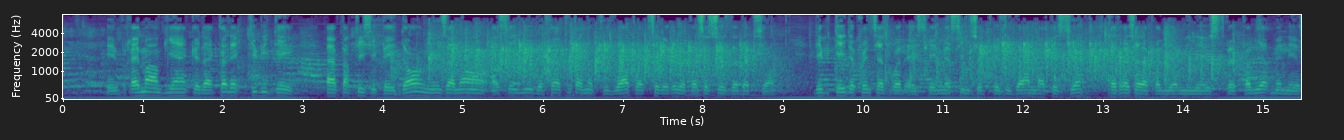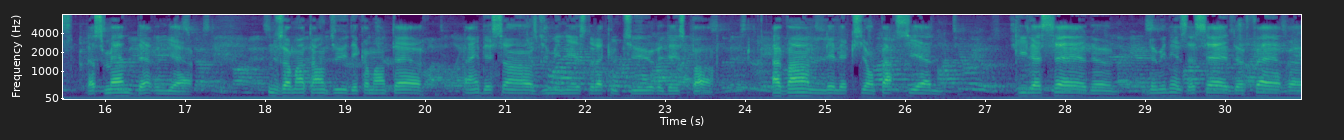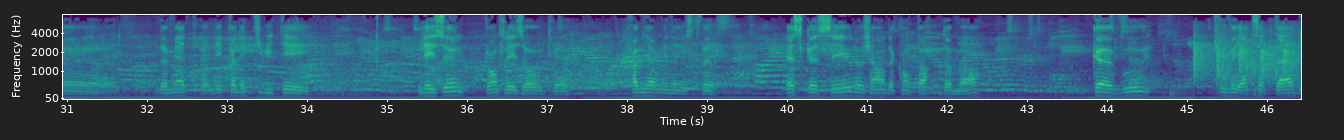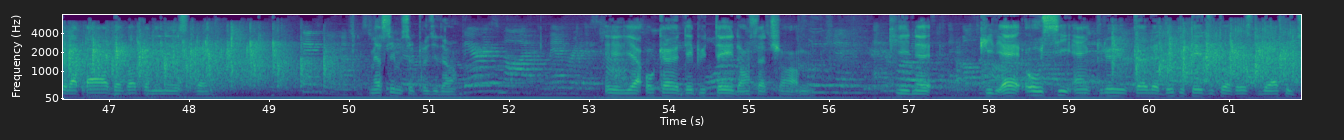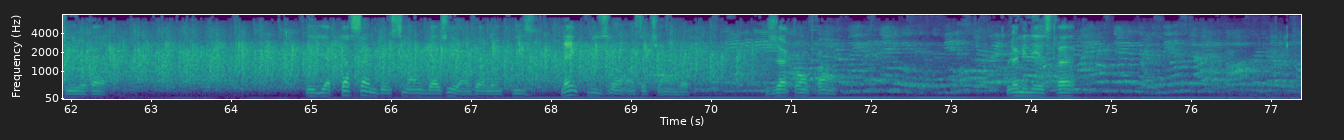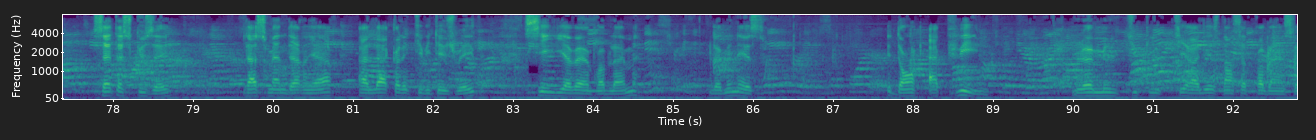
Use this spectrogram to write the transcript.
vraiment bien que la collectivité a participé. Donc, nous allons essayer de faire tout en notre pouvoir pour accélérer le processus d'adoption. Député de Prince Edward Estrie, merci, Monsieur le Président. Ma question s'adresse à la Première ministre. Première ministre, la semaine dernière, nous avons entendu des commentaires indécents du ministre de la Culture et des Sports avant l'élection partielle qu'il essaie de, le ministre essaie de faire, euh, de mettre les collectivités les unes contre les autres. Première ministre, est-ce que c'est le genre de comportement que vous trouvez acceptable de la part de votre ministre? Merci, Monsieur le Président. Il n'y a aucun député dans cette Chambre qui, n'est- qui est aussi inclus que le député du tourisme de la culture. Il n'y a personne d'aussi engagé envers l'inclus- l'inclusion en cette Chambre. Je comprends. Le ministre s'est excusé la semaine dernière à la collectivité juive s'il y avait un problème. Le ministre donc appuie le multiculturalisme dans cette province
